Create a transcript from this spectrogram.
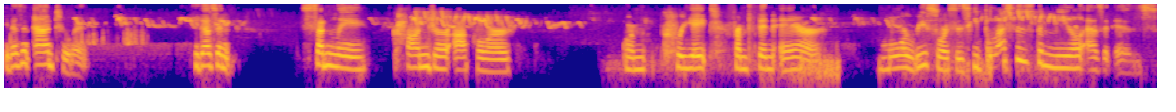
He doesn't add to it. He doesn't suddenly conjure up or or create from thin air more resources. He blesses the meal as it is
